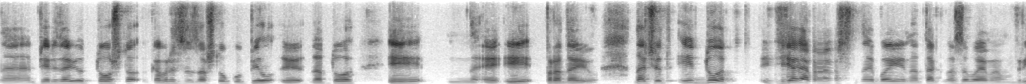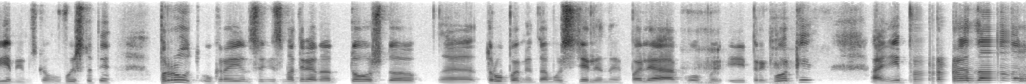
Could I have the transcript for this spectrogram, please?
э, передаю то, что, как говорится, за что купил, и на то и и продаю. Значит, идут яростные бои на так называемом Временском выступе. Прут украинцы, несмотря на то, что э, трупами там устелены поля, окопы и пригорки – они продолжают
